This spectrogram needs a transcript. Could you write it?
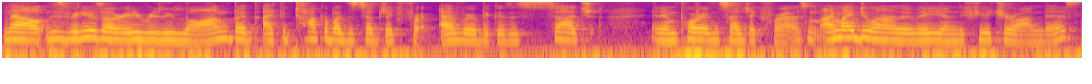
Now, this video is already really long, but I could talk about the subject forever because it's such an important subject for us. I might do another video in the future on this,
